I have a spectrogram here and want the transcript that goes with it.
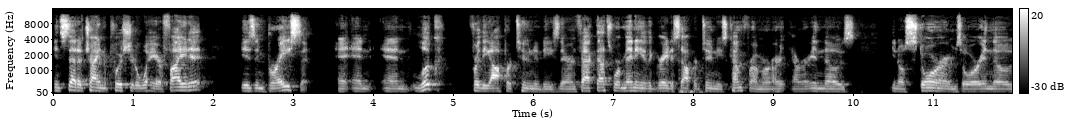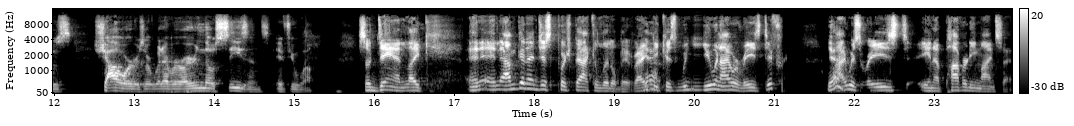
instead of trying to push it away or fight it, is embrace it and, and, and look for the opportunities there. In fact, that's where many of the greatest opportunities come from, are, are in those, you know, storms or in those showers or whatever, or in those seasons, if you will. So, Dan, like, and and I'm gonna just push back a little bit, right? Yeah. Because we, you and I were raised different. Yeah. I was raised in a poverty mindset.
